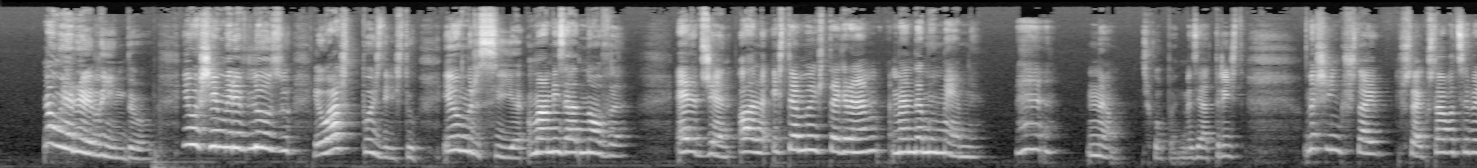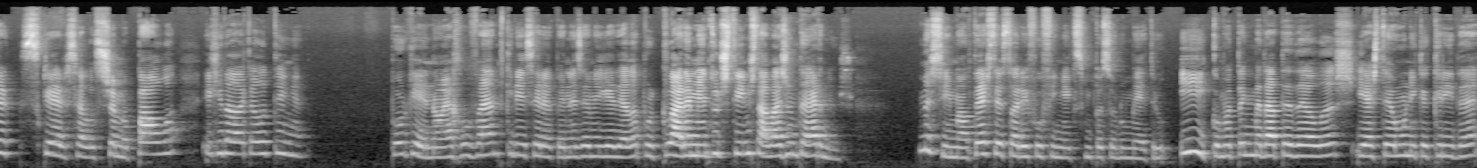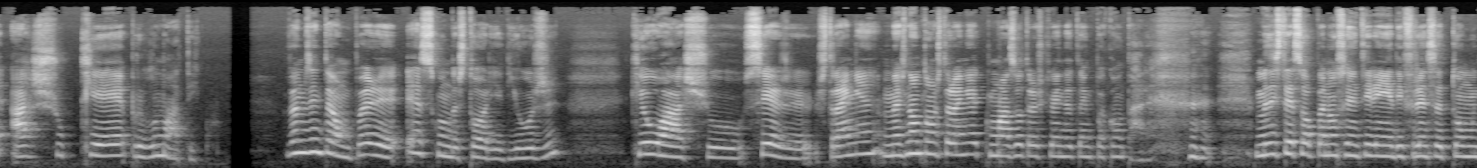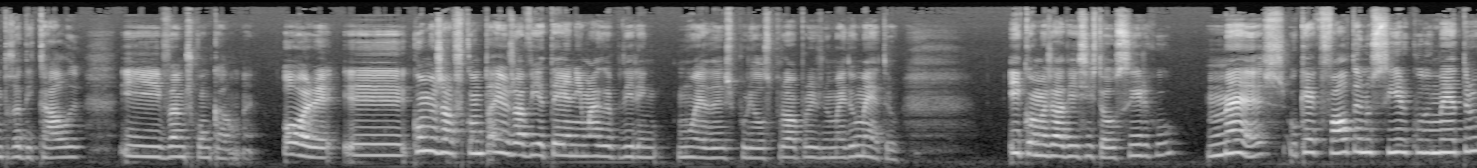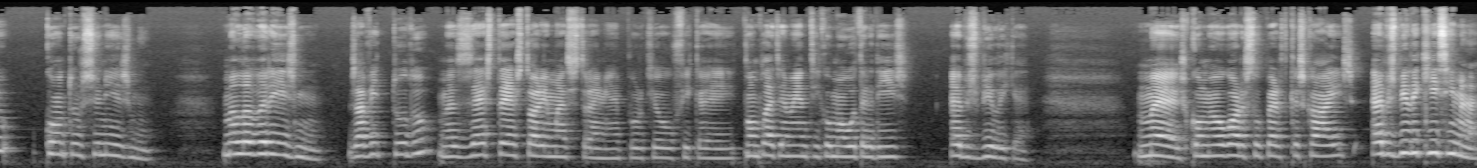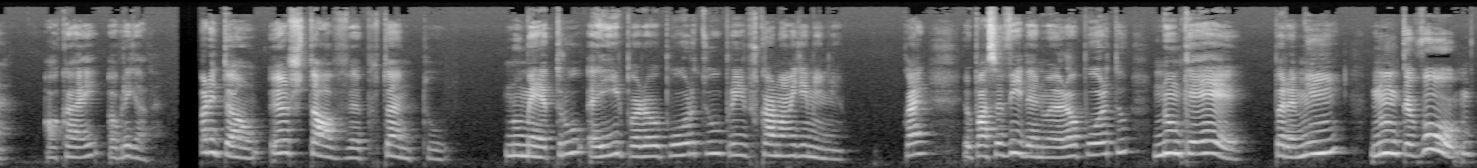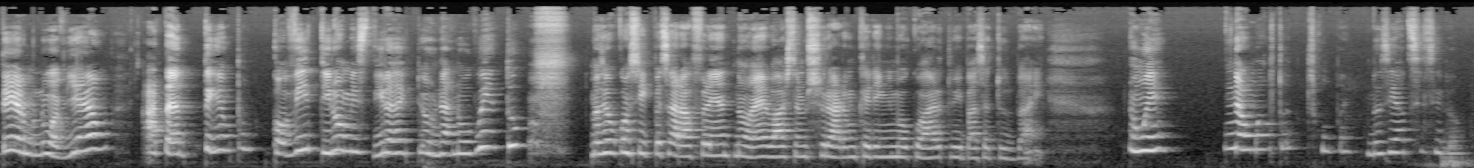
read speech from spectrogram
Não era lindo? Eu achei maravilhoso. Eu acho que depois disto eu merecia uma amizade nova. Era de género, olha, este é o meu Instagram, manda-me um meme. Não, desculpem, demasiado triste. Mas sim, gostei, gostei. Gostava de saber sequer se ela se chama Paula e que idade é que ela tinha. Porquê? Não é relevante, queria ser apenas amiga dela porque claramente o destino estava a juntar-nos. Mas sim, malta, esta é a história fofinha que se me passou no metro e, como eu tenho uma data delas e esta é a única querida, acho que é problemático. Vamos então para a segunda história de hoje, que eu acho ser estranha, mas não tão estranha como as outras que eu ainda tenho para contar. mas isto é só para não sentirem a diferença de tom muito radical e vamos com calma. Ora, eh, como eu já vos contei, eu já vi até animais a pedirem moedas por eles próprios no meio do metro. E como eu já disse, isto é o circo, mas o que é que falta no circo do metro? Contorcionismo, malabarismo. Já vi tudo, mas esta é a história mais estranha, porque eu fiquei completamente, e como a outra diz, abesbílica. Mas, como eu agora estou perto de Cascais, abesbiliquíssima! Ok? Obrigada. Ora então, eu estava, portanto, no metro, a ir para o aeroporto para ir buscar uma amiga minha. Ok? Eu passo a vida no aeroporto, nunca é para mim, nunca vou meter-me no avião há tanto tempo Covid tirou-me esse direito, eu já não aguento. Mas eu consigo passar à frente, não é? Basta-me chorar um bocadinho no meu quarto e passa tudo bem. Não é? Não, malta, desculpem, demasiado sensível.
